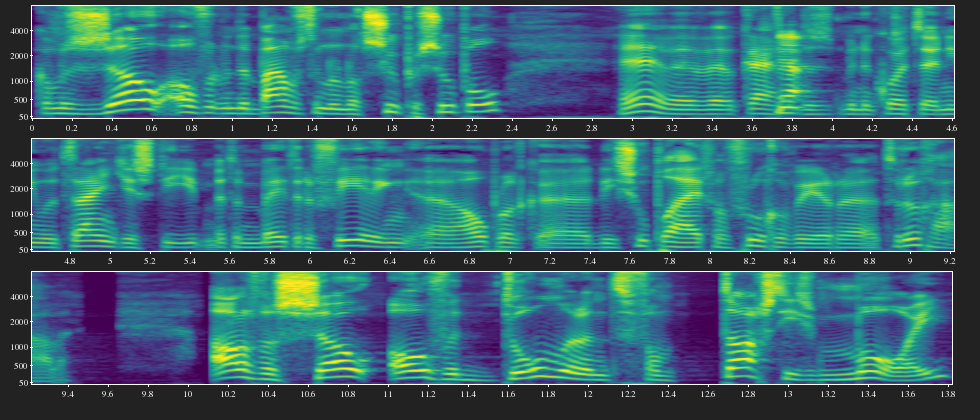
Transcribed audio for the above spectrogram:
Kwam zo over. De baan was toen nog super soepel. We, we krijgen Ja. dus binnenkort eh, nieuwe treintjes die met een betere vering eh, hopelijk eh, die soepelheid van vroeger weer eh, terughalen. Alles was zo overdonderend fantastisch mooi.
